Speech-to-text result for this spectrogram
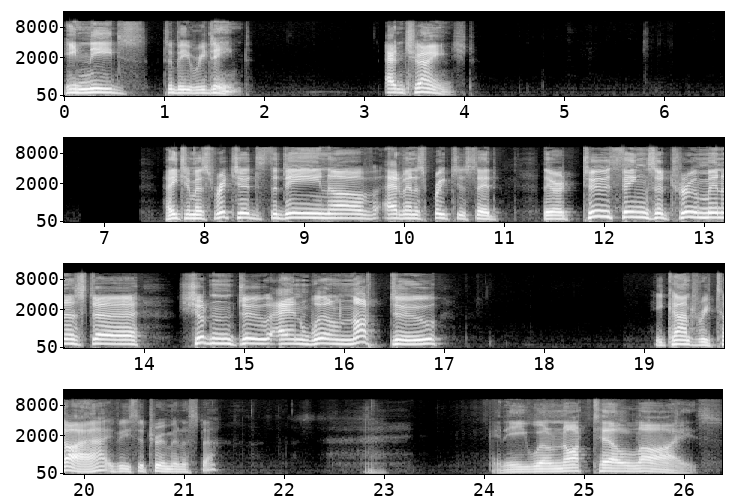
He needs to be redeemed and changed. HMS Richards, the Dean of Adventist Preachers, said, There are two things a true minister shouldn't do and will not do. He can't retire if he's a true minister. And he will not tell lies.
